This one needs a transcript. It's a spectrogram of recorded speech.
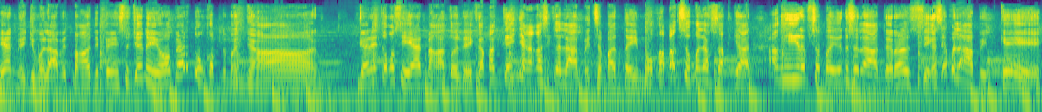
Yan, medyo malapit mga depensa dyan eh, oh, pero tungkap naman yan. Ganito kasi yan mga tol eh. Kapag ganyan ka kasi kalapit sa bantay mo, kapag sumalaksak yan, ang hirap sabayan na sa laterals eh. Kasi malapit ka eh.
